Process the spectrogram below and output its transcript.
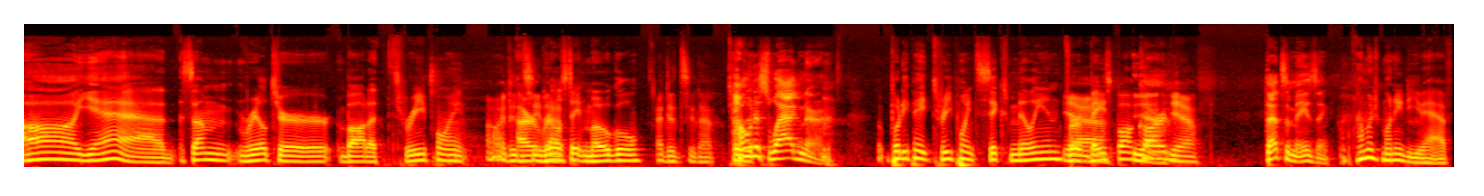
Oh yeah, some realtor bought a three point. Oh, I did or see real that. estate mogul, I did see that. Honus Wagner. but he paid three point six million for Yeah. a baseball Yeah. card. Yeah, That's amazing. How much money do you have?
